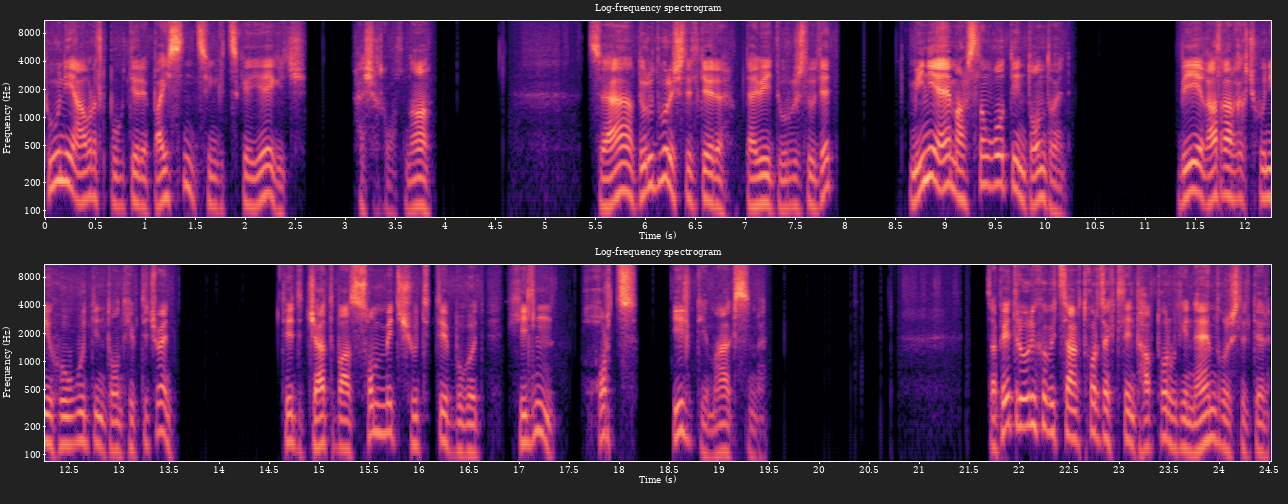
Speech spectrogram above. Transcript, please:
Түүний авралт бүгдээрээ баясан цэнгэцгээе гэж хашгирах болно. За дөрөвдүгээр ишлэлдэр Давид үргэлжлүүлээд миний аим арслангуудын дунд байна. Би гал гаргагч хүний хөвгүүдийн дунд хэвтэж байна. Тэд жад ба сум мэд шүдтэй бөгөөд хилэн хурц илд юм а гэсэн байна. За Петр өөрийнхөө бичсэн анх дугаар загтлын 5 дугаар бүлгийн 8 дугаар эшлэлдэр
